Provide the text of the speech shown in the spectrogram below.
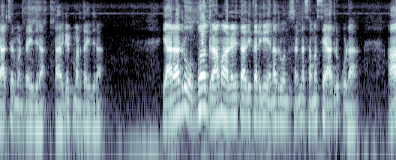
ಟಾರ್ಚರ್ ಮಾಡ್ತಾ ಇದ್ದೀರಾ? ಟಾರ್ಗೆಟ್ ಮಾಡ್ತಾ ಇದ್ದೀರಾ? ಯಾರಾದರೂ ಒಬ್ಬ ಗ್ರಾಮ ಆಡಳಿತಾಧಿಕಾರಿಗೆ ಏನಾದರೂ ಒಂದು ಸಣ್ಣ ಸಮಸ್ಯೆ ಆದರೂ ಕೂಡ ಆ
